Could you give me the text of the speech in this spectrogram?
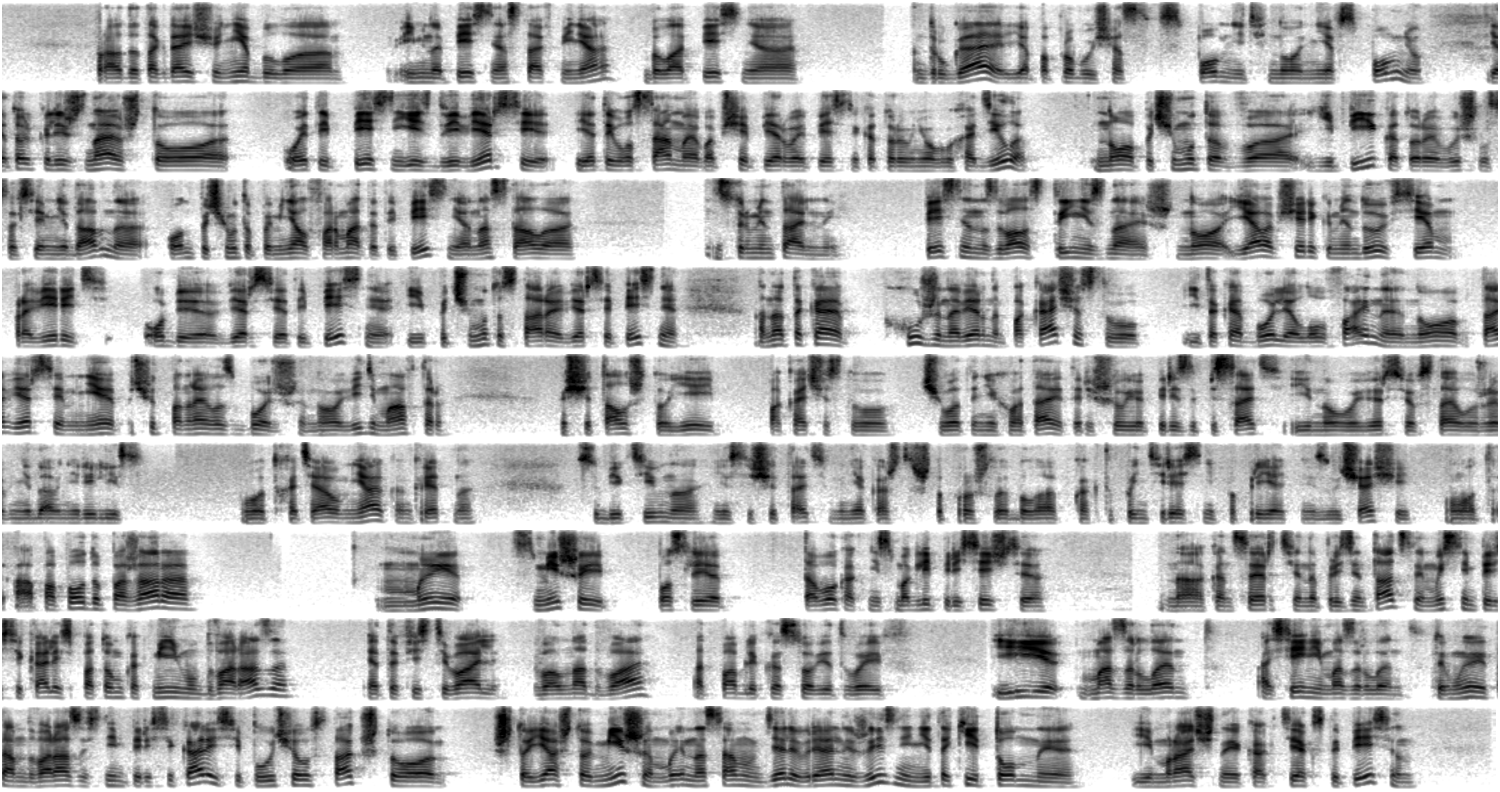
Правда, тогда еще не было именно песни «Оставь меня», была песня другая, я попробую сейчас вспомнить, но не вспомню. Я только лишь знаю, что у этой песни есть две версии, и это его самая вообще первая песня, которая у него выходила. Но почему-то в EP, которая вышла совсем недавно, он почему-то поменял формат этой песни, она стала инструментальный. Песня называлась «Ты не знаешь», но я вообще рекомендую всем проверить обе версии этой песни, и почему-то старая версия песни, она такая хуже, наверное, по качеству и такая более лоу-файная, но та версия мне почему-то понравилась больше. Но, видимо, автор посчитал, что ей по качеству чего-то не хватает, и решил ее перезаписать, и новую версию вставил уже в недавний релиз. Вот, хотя у меня конкретно субъективно, если считать, мне кажется, что прошлое было как-то поинтереснее, поприятнее звучащей. Вот. А по поводу пожара, мы с Мишей после того, как не смогли пересечься на концерте, на презентации, мы с ним пересекались потом как минимум два раза. Это фестиваль «Волна-2» от паблика Soviet Wave и Motherland, осенний Motherland. И мы там два раза с ним пересекались, и получилось так, что что я, что Миша, мы на самом деле в реальной жизни не такие томные и мрачные, как тексты песен,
